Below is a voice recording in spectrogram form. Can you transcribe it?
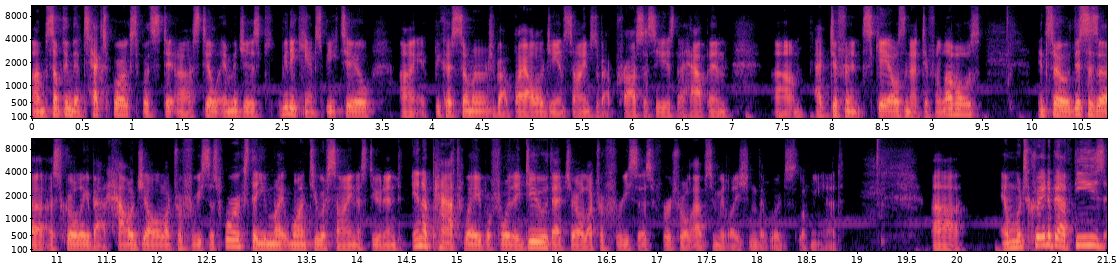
um, something that textbooks with st uh, still images really can't speak to uh, because so much about biology and science is about processes that happen um, at different scales and at different levels and so this is a, a scrolling about how gel electrophoresis works that you might want to assign a student in a pathway before they do that gel electrophoresis virtual lab simulation that we're just looking at. Uh, and what's great about these,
